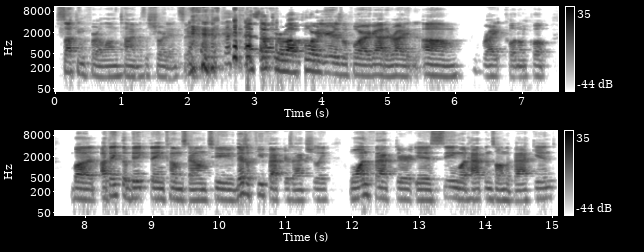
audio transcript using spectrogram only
sucking for a long time is the short answer. I sucked for about four years before i got it right. Um, right quote unquote but i think the big thing comes down to there's a few factors actually one factor is seeing what happens on the back end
